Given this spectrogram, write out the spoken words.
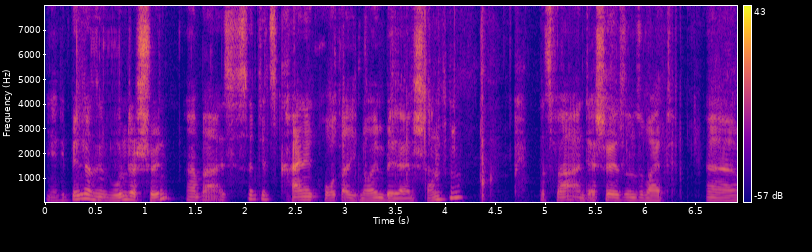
Ja, die Bilder sind wunderschön, aber es sind jetzt keine großartig neuen Bilder entstanden. Das war an der Stelle so soweit äh,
